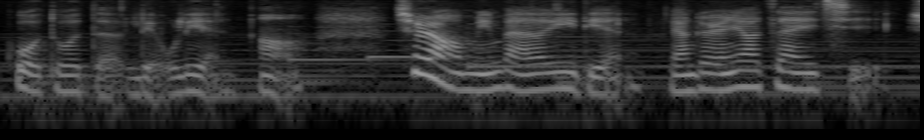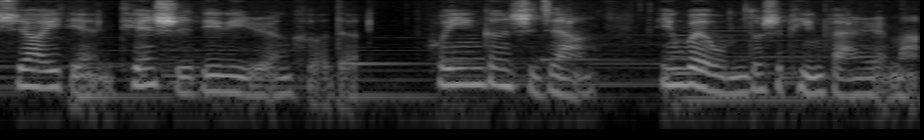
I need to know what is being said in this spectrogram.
过多的留恋啊，却让我明白了一点：两个人要在一起，需要一点天时地利人和的。婚姻更是这样，因为我们都是平凡人嘛，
